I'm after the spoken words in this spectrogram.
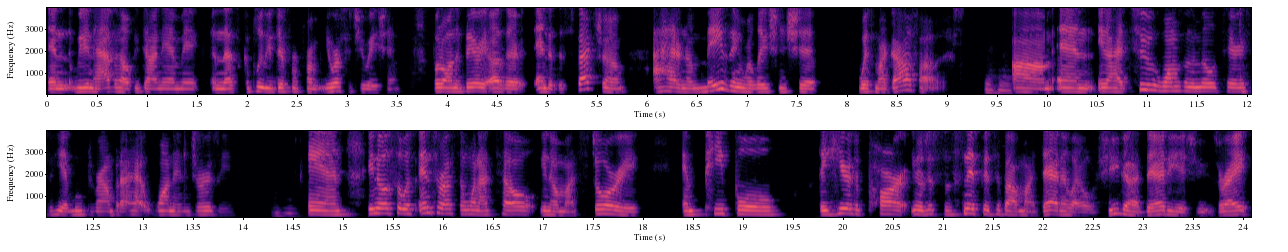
and we didn't have a healthy dynamic, and that's completely different from your situation. But on the very other end of the spectrum, I had an amazing relationship with my godfathers. Mm-hmm. Um, and you know, I had two. One was in the military, so he had moved around, but I had one in Jersey. Mm-hmm. And you know, so it's interesting when I tell you know my story, and people they hear the part, you know, just the snippets about my dad, and they're like, oh, she got daddy issues, right?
